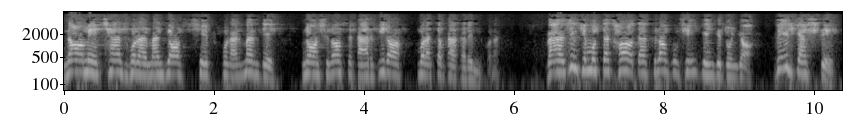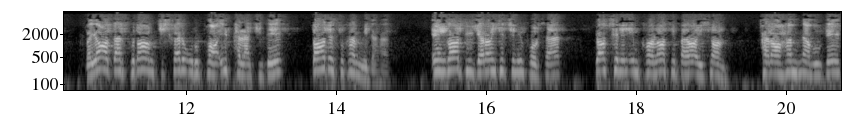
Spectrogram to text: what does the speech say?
نام چند هنرمند یا شبه هنرمند ناشناس غربی را مرتب غرغره می کند و از اینکه مدتها در فلان گوشه گنگ دنیا ول گشته و یا در کدام کشور اروپایی پلکیده داد سخن می‌دهد. انگار دیگران که چنین فرصت یا چنین امکاناتی برایشان فراهم نبوده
